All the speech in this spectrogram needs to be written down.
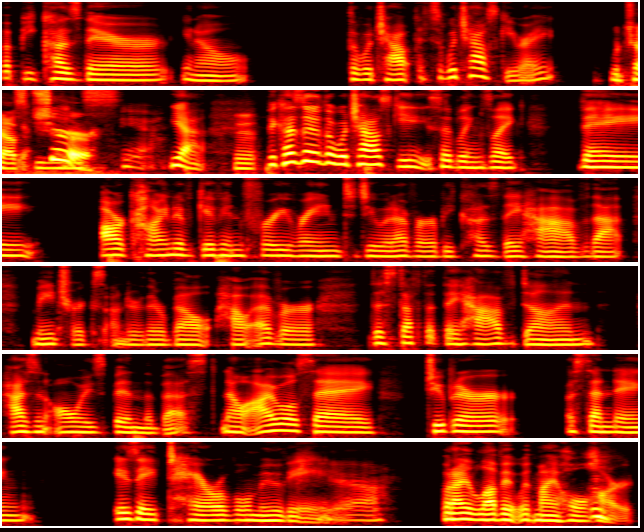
but because they're, you know, the Wachow, it's a Wachowski, right? Wachowski. Sure. Yeah. Yeah. Yeah. Because they're the Wachowski siblings, like they are kind of given free rein to do whatever because they have that matrix under their belt. However, the stuff that they have done hasn't always been the best. Now, I will say Jupiter Ascending is a terrible movie, Yeah. but I love it with my whole Mm. heart.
